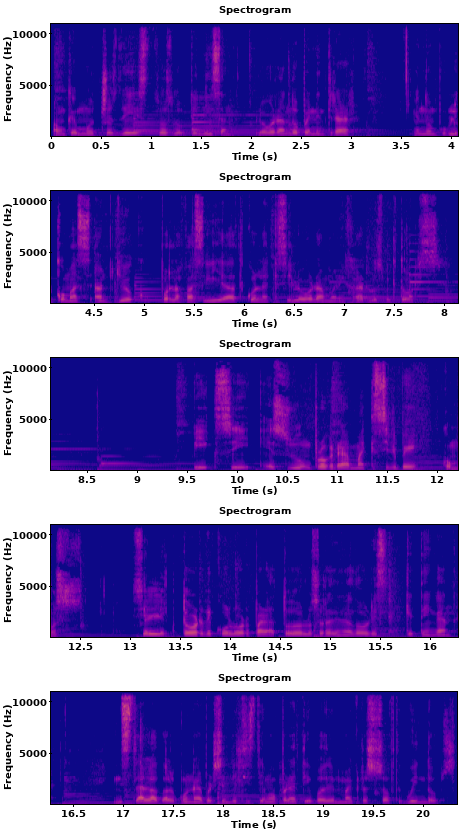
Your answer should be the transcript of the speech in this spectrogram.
aunque muchos de estos lo utilizan, logrando penetrar en un público más amplio por la facilidad con la que se logra manejar los vectores. Pixie es un programa que sirve como selector de color para todos los ordenadores que tengan instalado alguna versión del sistema operativo de Microsoft Windows,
